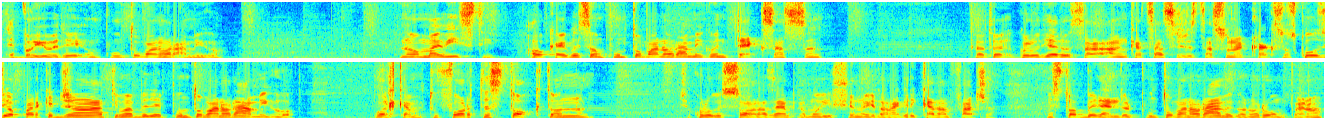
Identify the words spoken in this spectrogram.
E voglio vedere un punto panoramico. Non ho mai visti. Ok, questo è un punto panoramico in Texas. Quello dietro sta a incazzarsi, c'è sta su una claxon. Scusi, ho parcheggiato un attimo a vedere il punto panoramico. Welcome to Fort Stockton. C'è quello che suona sempre, mo io scendo gli do una criccata in faccia. Mi sto vedendo il punto panoramico, non rompe, no?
